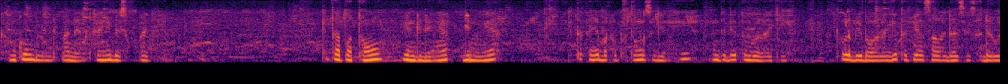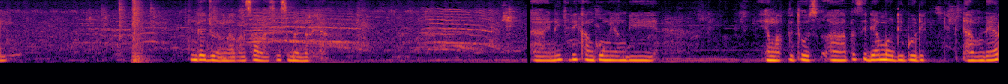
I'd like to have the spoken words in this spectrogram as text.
Kangkung belum dipanen kayaknya besok pagi. Kita potong yang gedenya gini ya kita kayak bakal potong segini nanti dia tumbuh lagi. Atau lebih bawah lagi tapi asal ada sisa daun. Enggak juga nggak masalah sih sebenarnya nah ini jadi kangkung yang di yang waktu itu uh, apa sih dia mau dibudik damber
